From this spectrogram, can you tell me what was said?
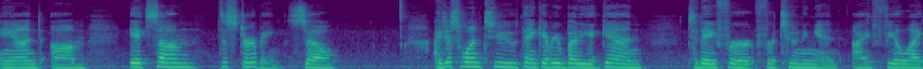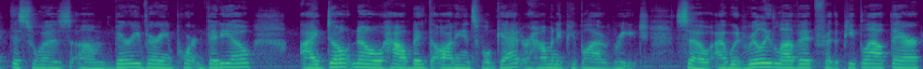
and um, it's um, disturbing. So I just want to thank everybody again today for for tuning in. I feel like this was um, very very important video. I don't know how big the audience will get or how many people I reach. So I would really love it for the people out there.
